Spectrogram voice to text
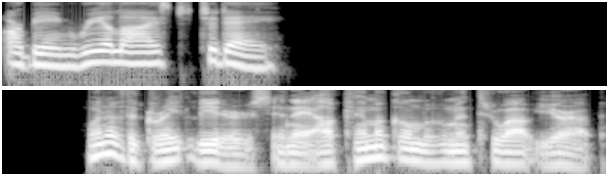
Are Being Realized Today. One of the great leaders in the alchemical movement throughout Europe,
